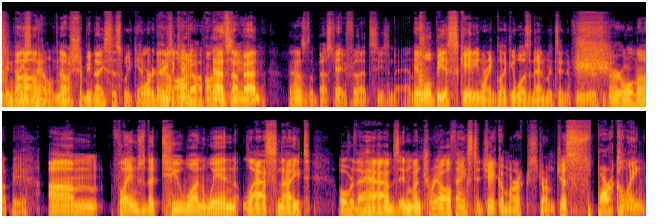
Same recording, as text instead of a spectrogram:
Should be nice Um, in Hamilton. No, it should be nice this weekend. Four degrees of On- kickoff. Yeah, it's not bad. That, that was the best way for that season to end. It won't be a skating rink like it was in Edmonton a few years ago. sure will not be. Um, Flames with a 2 1 win last night over the Habs in Montreal, thanks to Jacob Markstrom, just sparkling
